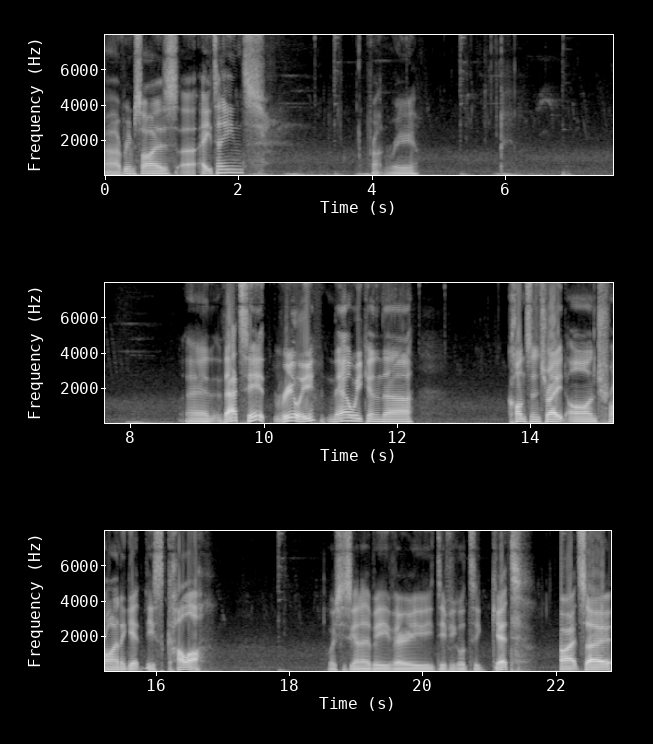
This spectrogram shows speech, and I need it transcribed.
Uh, rim size uh, 18s. Front and rear. And that's it, really. Now we can uh, concentrate on trying to get this color. Which is going to be very difficult to get. Alright, so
